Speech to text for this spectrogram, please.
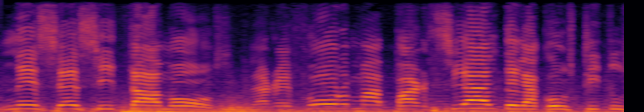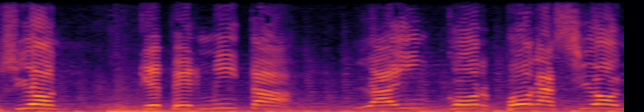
Necesitamos la reforma parcial de la Constitución que permita la incorporación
